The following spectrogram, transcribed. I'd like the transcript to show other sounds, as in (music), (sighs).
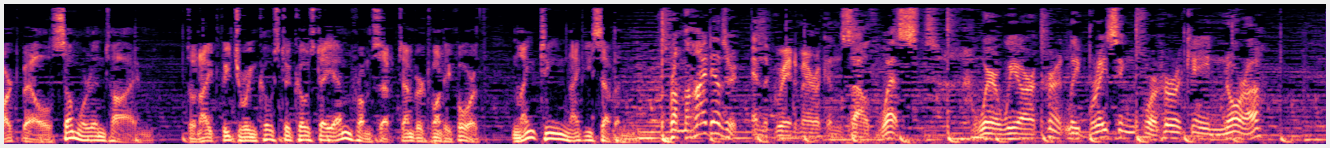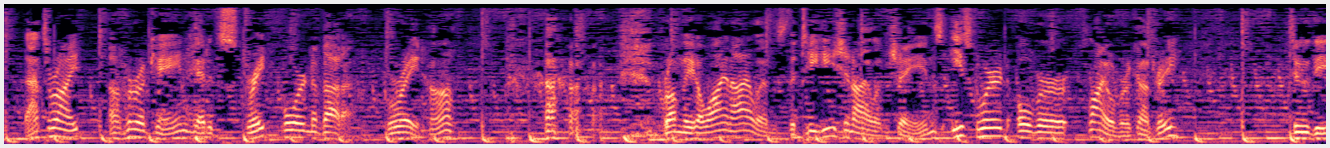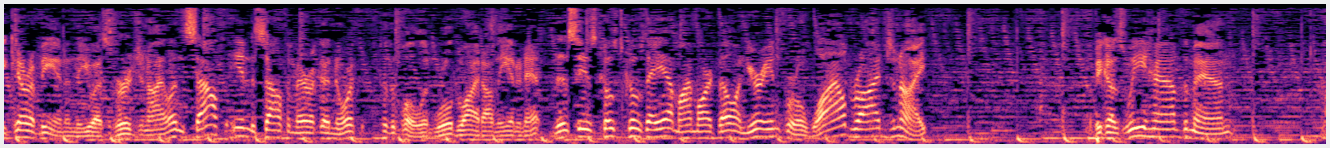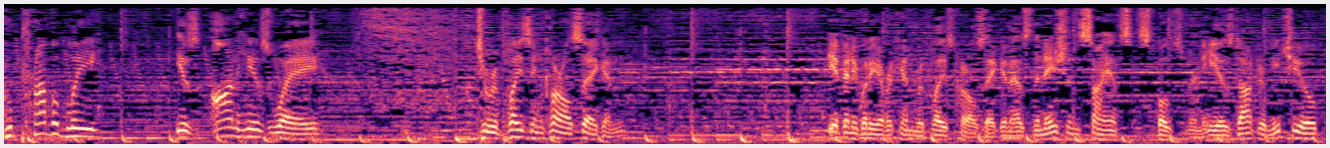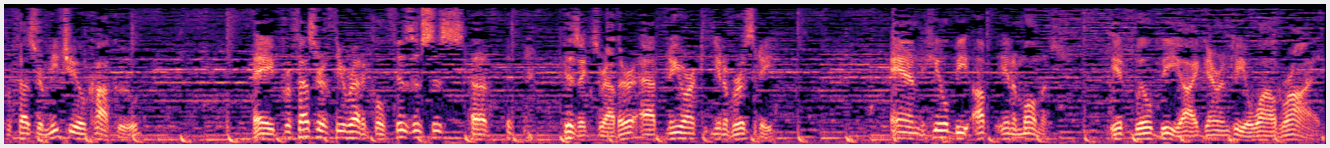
Art Bell Somewhere in Time. Tonight featuring Coast to Coast AM from September 24th, 1997. From the high desert and the great American Southwest, where we are currently bracing for Hurricane Nora. That's right, a hurricane headed straight for Nevada. Great, huh? (laughs) From the Hawaiian Islands, the Tahitian island chains, eastward over flyover country, to the Caribbean and the U.S. Virgin Islands, south into South America, north to the pole, and worldwide on the internet. This is Coast to Coast AM. I'm Art Bell, and you're in for a wild ride tonight because we have the man who probably is on his way to replacing Carl Sagan. If anybody ever can replace Carl Sagan as the nation's science spokesman, he is Dr. Michio, Professor Michio Kaku, a professor of theoretical physicists, uh, physics rather, at New York University. And he'll be up in a moment. It will be, I guarantee, a wild ride.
